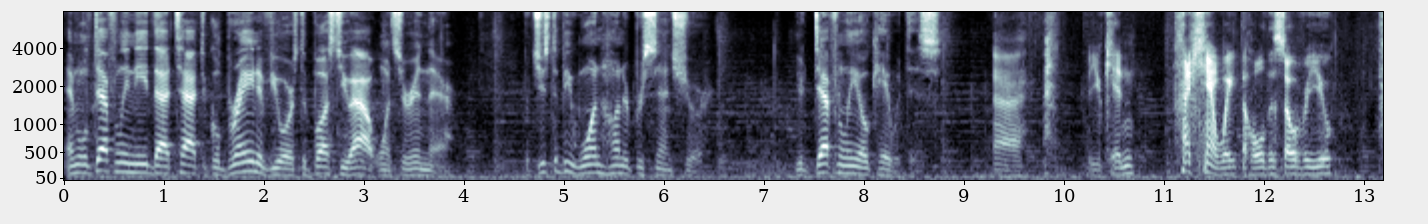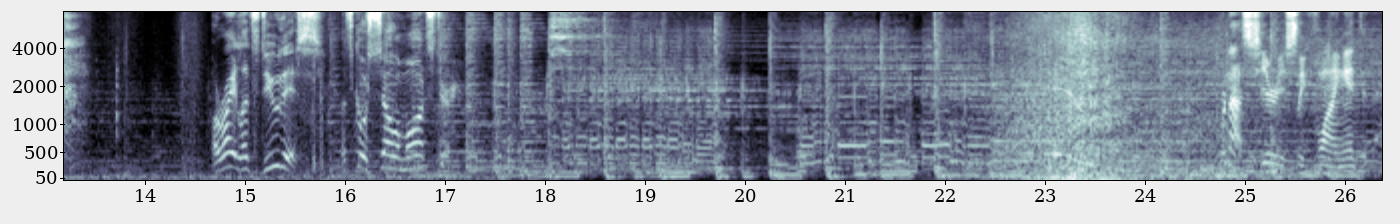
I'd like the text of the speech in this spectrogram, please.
And we'll definitely need that tactical brain of yours to bust you out once you're in there. But just to be 100% sure, you're definitely okay with this. Uh, are you kidding? I can't wait to hold this over you. All right, let's do this. Let's go sell a monster. We're not seriously flying into that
